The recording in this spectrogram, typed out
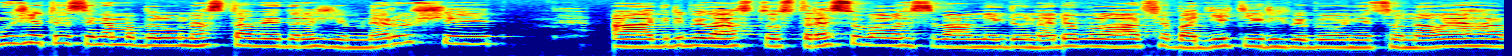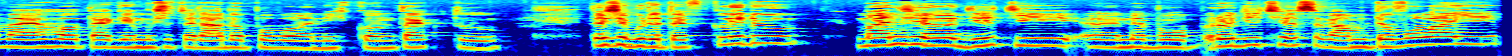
Můžete si na mobilu nastavit režim nerušit, a kdyby vás to stresovalo, že se vám někdo nedovolá, třeba děti, když by bylo něco naléhavého, tak je můžete dát do povolených kontaktů. Takže budete v klidu, manžel, děti eh, nebo rodiče se vám dovolají,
